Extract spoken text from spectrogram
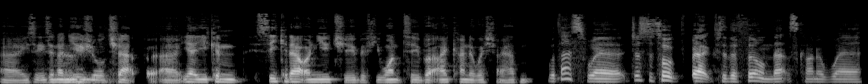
Uh, he's, he's an unusual chap, but, uh, yeah, you can seek it out on YouTube if you want to, but I kind of wish I hadn't. Well, that's where, just to talk back to the film, that's kind of where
